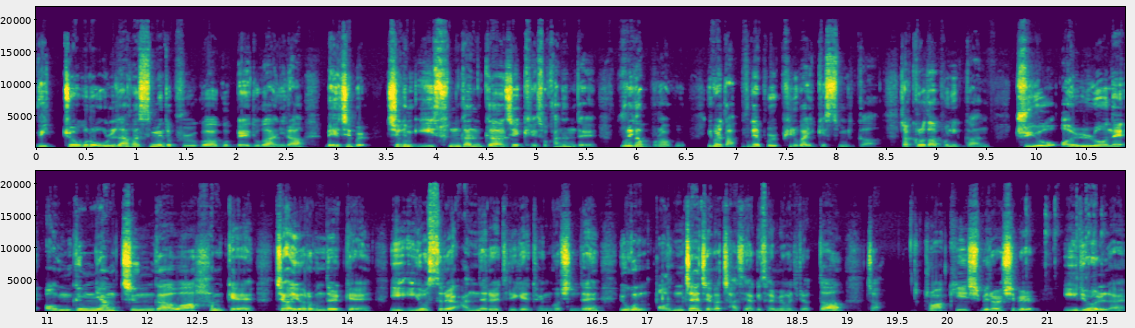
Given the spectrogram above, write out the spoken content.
위쪽으로 올라갔음에도 불구하고 매도가 아니라 매집을 지금 이 순간까지 계속 하는데 우리가 뭐라고 이걸 나쁘게 볼 필요가 있겠습니까? 자 그러다 보니까 주요 언론의 언급량 증가와 함께 제가 여러분들께 이 이오스를 안내를 드리게 된 것인데 이건 언제 제가 자세하게 설명을 드렸다? 자 정확히 11월 10일 일요일 날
